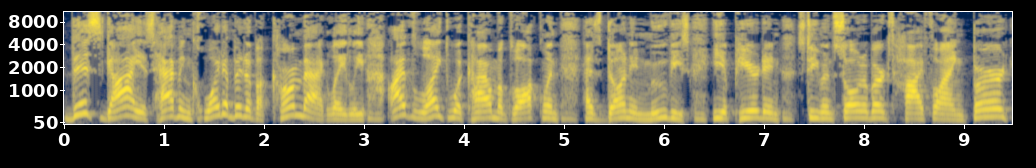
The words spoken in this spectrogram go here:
This guy is having quite a bit of a comeback lately. I've liked what Kyle MacLachlan has done in movies. He appeared in Steven Soderbergh's High Flying Bird.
